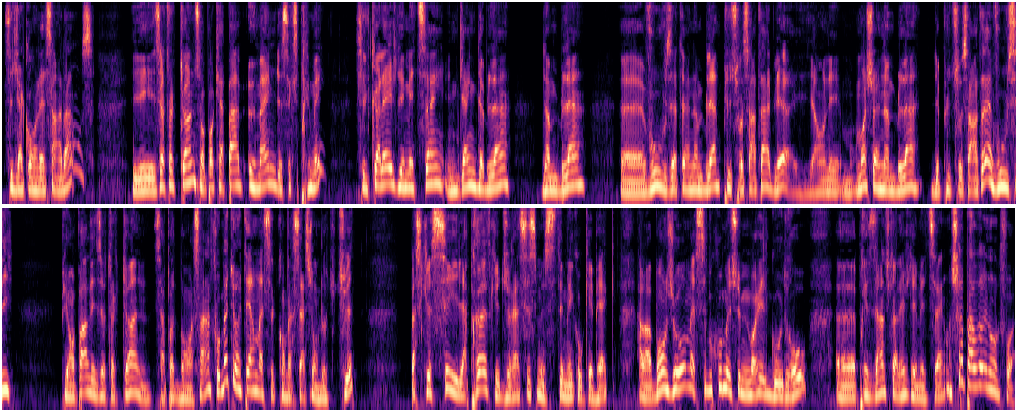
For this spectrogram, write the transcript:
C'est de la condescendance. Les Autochtones sont pas capables eux-mêmes de s'exprimer. C'est le Collège des médecins, une gang de blancs, d'hommes blancs. Euh, vous, vous êtes un homme blanc de plus de 60 ans. Là, on est, moi, je suis un homme blanc de plus de 60 ans. Vous aussi. Puis on parle des Autochtones. Ça n'a pas de bon sens. faut mettre un terme à cette conversation-là tout de suite. Parce que c'est la preuve qu'il y a du racisme systémique au Québec. Alors bonjour, merci beaucoup, Monsieur Maurice Gaudreau, euh, président du Collège des médecins. On se reparlera une autre fois.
